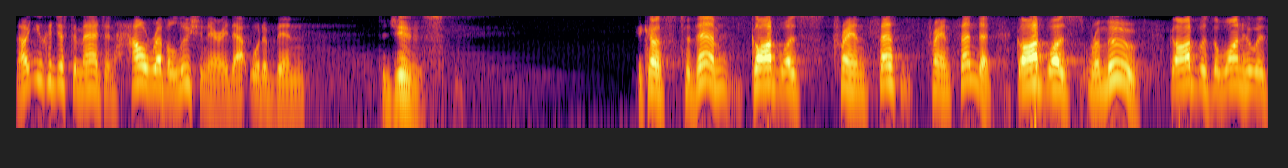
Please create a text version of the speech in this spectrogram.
Now, you could just imagine how revolutionary that would have been to Jews. Because to them, God was transcendent. God was removed. God was the one who was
